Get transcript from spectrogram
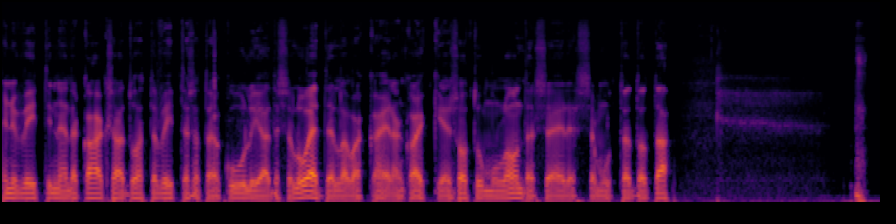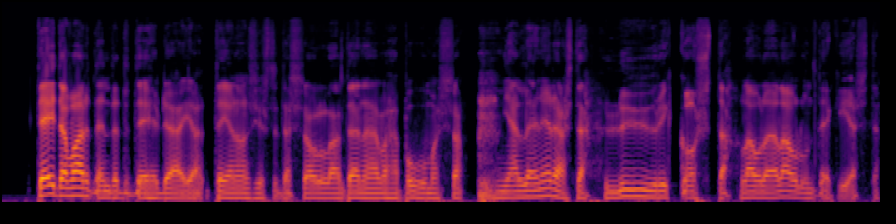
en nyt viitti näitä 8500 kuulijaa tässä luetella, vaikka heidän kaikkien sotu mulla on tässä edessä. Mutta tota, teitä varten tätä tehdään ja teidän ansiosta tässä ollaan tänään vähän puhumassa jälleen erästä lyyrikosta, laula- ja lauluntekijästä.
